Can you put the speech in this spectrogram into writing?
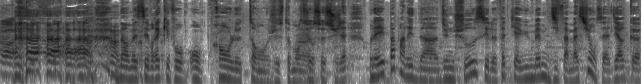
non, mais c'est vrai qu'il faut, on prend le temps justement sur ce sujet. Vous n'avez pas parlé d'une chose, c'est le fait qu'il y a eu même diffamation, c'est-à-dire que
